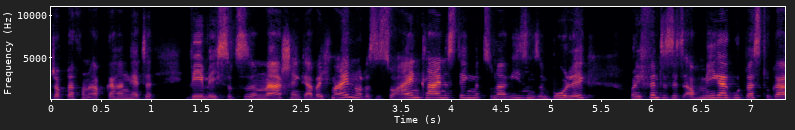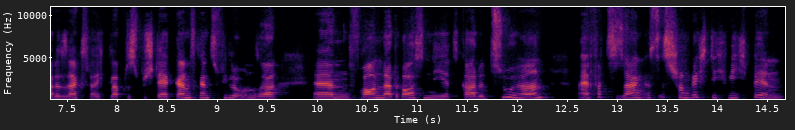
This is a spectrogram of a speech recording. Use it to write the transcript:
Job davon abgehangen hätte, wem ich sozusagen nachschenke. Aber ich meine nur, das ist so ein kleines Ding mit so einer riesen Symbolik. Und ich finde es jetzt auch mega gut, was du gerade sagst, weil ich glaube, das bestärkt ganz, ganz viele unserer ähm, Frauen da draußen, die jetzt gerade zuhören, einfach zu sagen, es ist schon richtig, wie ich bin.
